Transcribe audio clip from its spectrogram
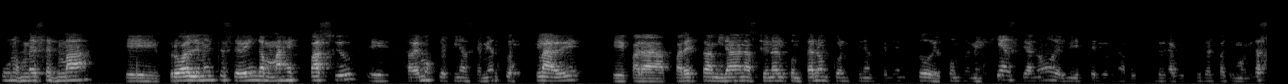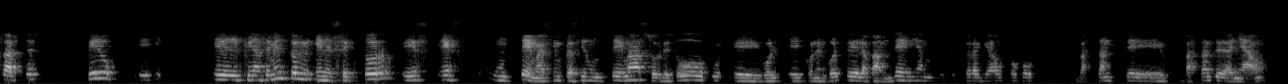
unos meses más? probablemente se vengan más espacios. sabemos que el financiamiento es clave eh, para, para, esta mirada nacional contaron con financiamiento del Fondo de Emergencia, ¿no? del Ministerio de la, Cultura, del Patrimonio y las Artes, pero eh, el financiamiento en, el sector es, es un tema, siempre ha sido un tema, sobre todo eh, con el golpe de la pandemia, el sector ha quedado un poco bastante, bastante dañado.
